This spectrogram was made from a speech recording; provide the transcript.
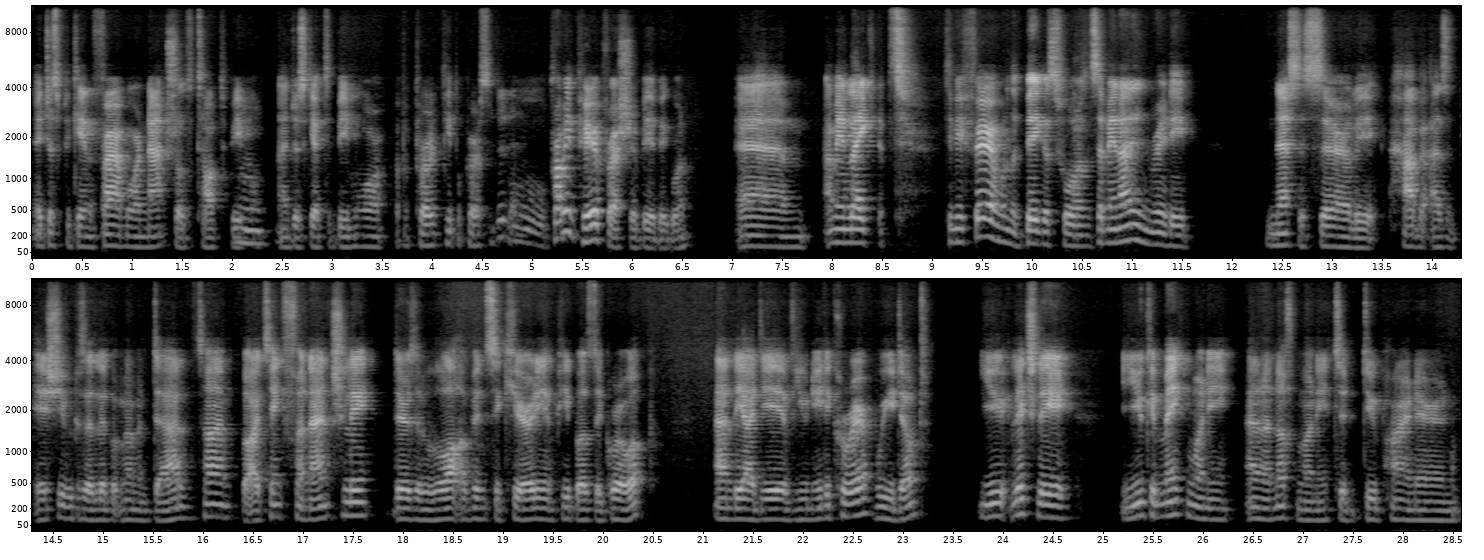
it just became far more natural to talk to people and just get to be more of a per- people person. Ooh, probably peer pressure would be a big one. Um, I mean, like t- to be fair, one of the biggest ones. I mean, I didn't really necessarily have it as an issue because I lived with mom and dad at the time, but I think financially there's a lot of insecurity in people as they grow up, and the idea of you need a career where you don't. You literally you can make money and enough money to do pioneering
